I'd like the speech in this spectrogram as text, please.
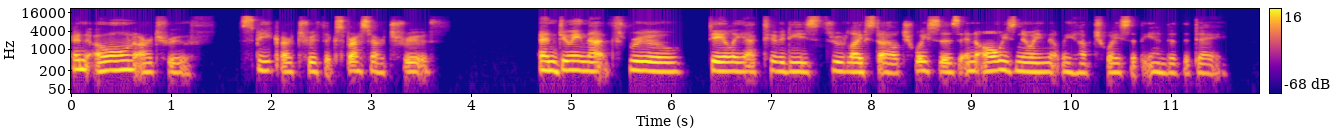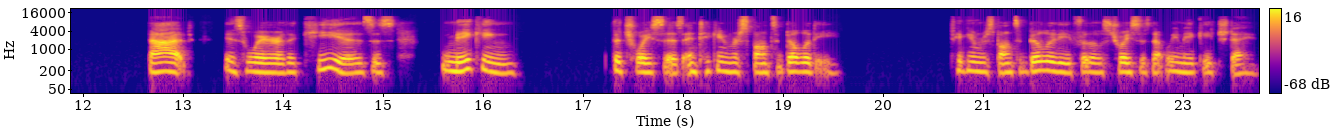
and own our truth speak our truth express our truth and doing that through daily activities through lifestyle choices and always knowing that we have choice at the end of the day that is where the key is is making the choices and taking responsibility, taking responsibility for those choices that we make each day.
